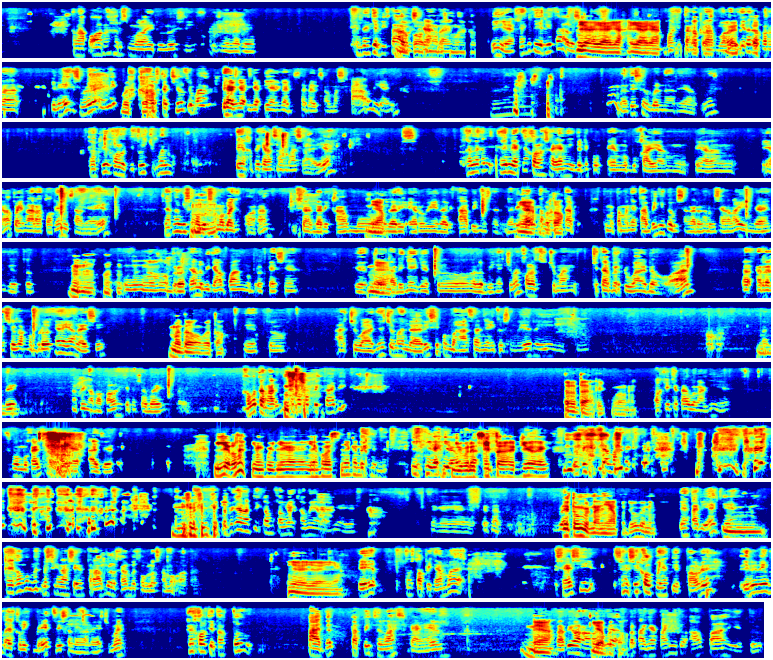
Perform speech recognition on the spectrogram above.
kenapa orang harus mulai dulu sih sebenarnya. Kan kita jadi tahu Kenapa orang harus sekarang. mulai dulu? Iya, kan kita jadi tahu. Iya, iya, iya, iya, iya. Kalau kita nggak pernah mulai, kita nggak pernah. Ini sebenarnya ini Betul. hal kecil cuma ya nggak nggak ya nggak disadari sama sekali ya. Hmm. Berarti sebenarnya apa? Tapi kalau gitu cuman ya kepikiran sama saya. Karena kan saya niatnya kalau saya yang jadi yang ngebuka yang yang ya apa ya naratornya misalnya ya. Saya kan bisa ngobrol Mhm. sama banyak orang, bisa dari kamu, Iya. dari Erwin, dari Tabin, misalnya. dari Iya, kan teman-temannya Tabin juga bisa ngedenger bisa yang lain kan gitu Mm, mm, mm. nge- nge- nge-broadnya lebih gampang nge-broadcastnya gitu Iya. tadinya gitu lebihnya cuman kalau cuman kita berdua doang eh, ada susah nge-broadnya ya nggak sih Betul, betul. gitu acuannya cuman dari si pembahasannya itu sendiri gitu tapi Hmm. tapi nggak apa-apa lah kita cobain kamu tertarik sama topik tadi Tertarik banget. oke kita ulangi ya pembukaan cuma saya aja Iya lah, yang punya, yang hostnya kan iya iya gimana cerita dia. eh. tapi kan siapa tapi kan nanti kamu kamu kamu yang nanya ya oke bentar. Eh, tunggu nanya apa dulu nih? yang tadi aja Hmm, kayak kamu mesti ngasihin trouble kan buat ngobrol sama orang Iya, iya, iya. ya terus topiknya mah saya sih saya sih kalau punya titel ya ini nih bukan clickbait sih sebenarnya cuman kan kalau titel tuh padat tapi jelas kan. Iya, tapi orang-orang Iya, juga betul. bertanya-tanya itu apa gitu.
